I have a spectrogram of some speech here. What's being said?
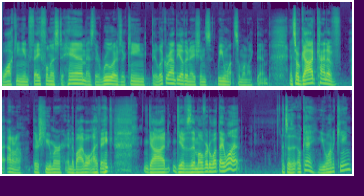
walking in faithfulness to Him as their ruler, as their king, they look around the other nations. We want someone like them, and so God kind of I don't know. There's humor in the Bible. I think God gives them over to what they want and says, "Okay, you want a king."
